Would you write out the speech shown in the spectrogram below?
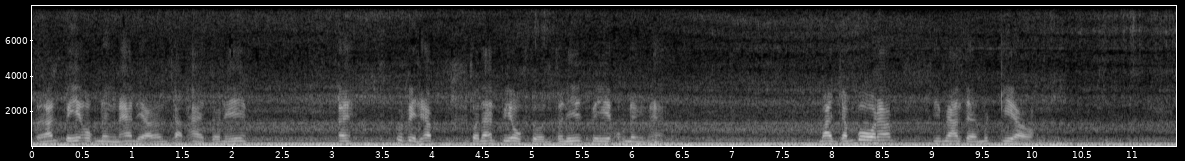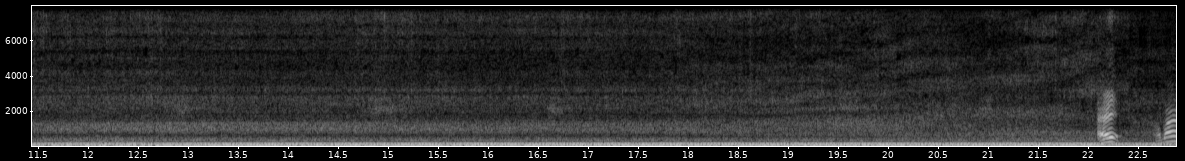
ตัวนั้นปีหกหนึ่งนะฮะเดี๋ยวเราจัดให้ตัวนี้เอ้ยพูดผิดครับ ตัวนั้นปีหกศูนย์ตัวนี้ปีหกหนึ่งนะฮะบ้านจัมโบ้นะครับทีมงานเสริมมะเกี่ยวเอ้ยออกมา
